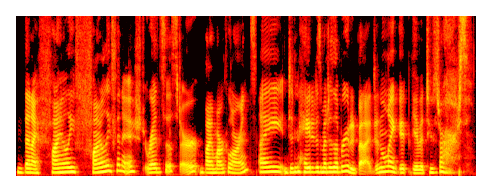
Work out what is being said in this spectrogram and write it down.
Then I finally, finally finished Red Sister by Mark Lawrence. I didn't hate it as much as Uprooted, but I didn't like it, gave it two stars.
